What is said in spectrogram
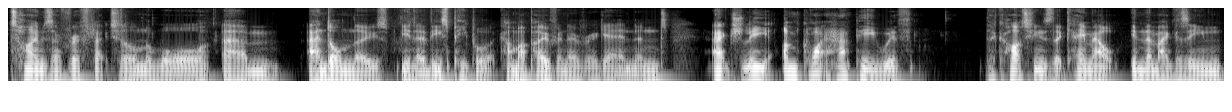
times I've reflected on the war um, and on those, you know, these people that come up over and over again. And actually, I'm quite happy with the cartoons that came out in the magazine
